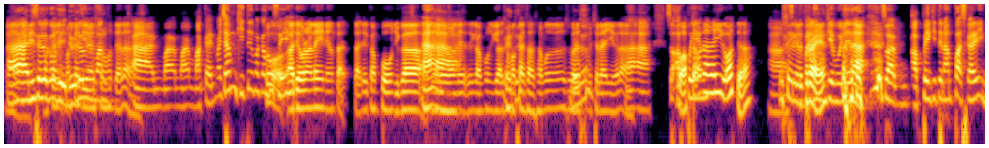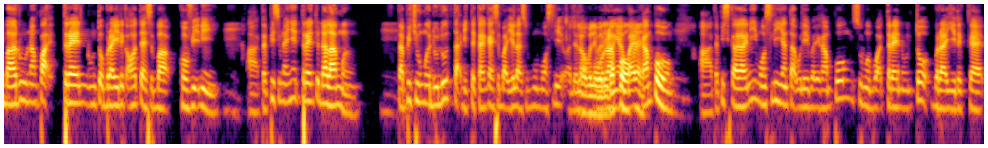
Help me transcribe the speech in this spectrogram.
Ah, Ha, ni sebelum makan- COVID. makan Dulu di memang hotel lah. ah ma- ma- makan macam kita makan so buffet. ada orang lain yang tak tak ada kampung juga, Ah, ada ah. orang lain dari kampung juga so Betul. makan sama-sama so Betul. rasa macam raya lah. Ah, ah. So oh, apa aku yang pernah raya kat hotel lah. Ah, Mesti so kena try, eh. mungkin boleh lah Sebab apa yang kita nampak sekarang ni Baru nampak trend untuk beraya dekat hotel Sebab COVID ni ah, Tapi sebenarnya trend tu dah lama Hmm. Tapi cuma dulu tak ditekankan Sebab yelah semua mostly adalah balik orang yang kampung, balik kan? kampung Hmm. ah, Tapi sekarang ni mostly yang tak boleh balik kampung Semua buat trend untuk beraya dekat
